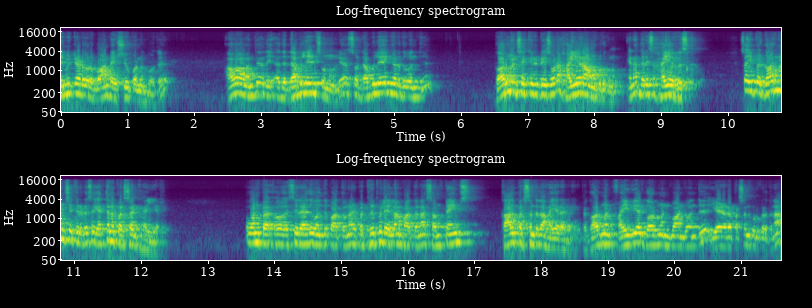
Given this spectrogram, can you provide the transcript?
லிமிடெட் ஒரு பாண்டை இஷ்யூ பண்ணும்போது அவ வந்து அது அது டபுள் ஏன்னு சொன்னோம் இல்லையா? ஸோ டபுள் ஏங்கிறது வந்து கவர்மெண்ட் செக்யூரிட்டிஸோட ஹையராக அவன் கொடுக்கணும். ஏன்னா there is higher risk so இப்போ கவர்மெண்ட் செக்யூரிட்டிஸ் எத்தனை பர்சன்ட் ஹையர் ஒன் சில இது வந்து பார்த்தோம்னா இப்போ ட்ரிபிள் எல்லாம் பார்த்தோன்னா சம்டைம்ஸ் கால் பர்சன்ட் தான் ஹையர் ஆகும் இப்போ government five year government bond வந்து ஏழரை பர்சன்ட் கொடுக்குறதுனா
